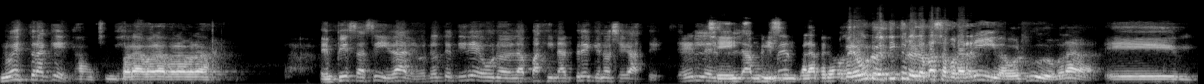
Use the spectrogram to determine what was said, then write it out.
¿Nuestra qué? ¿eh? Ah, sí, pará, pará, pará, pará. Empieza así, dale, no te tiré uno en la página 3 que no llegaste. Él, el- Sí, la sí, primer- sí, pará, pero, pero uno el título lo pasa por arriba, boludo, pará. Eh,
